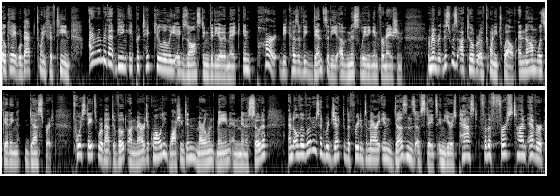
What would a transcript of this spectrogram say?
Okay, we're back to 2015. I remember that being a particularly exhausting video to make, in part because of the density of misleading information. Remember, this was October of 2012, and NOM was getting desperate. Four states were about to vote on marriage equality Washington, Maryland, Maine, and Minnesota. And although voters had rejected the freedom to marry in dozens of states in years past, for the first time ever,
